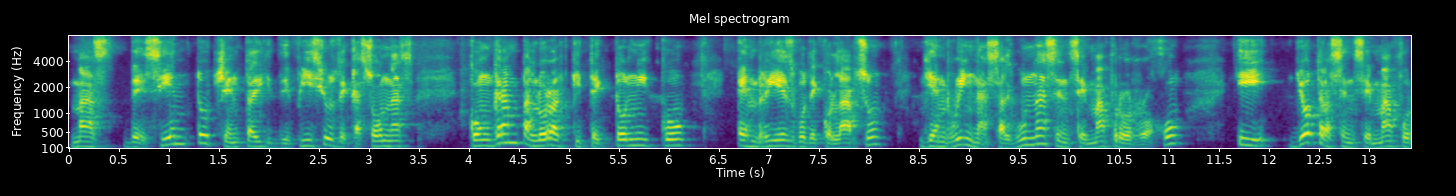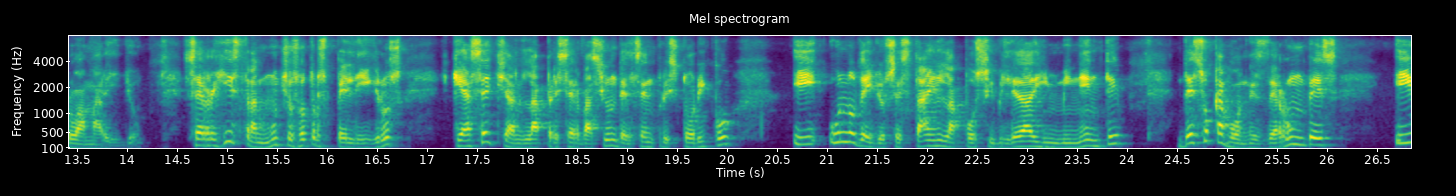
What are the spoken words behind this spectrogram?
más de 180 edificios de casonas con gran valor arquitectónico en riesgo de colapso y en ruinas, algunas en semáforo rojo y, otras en semáforo amarillo. Se registran muchos otros peligros que acechan la preservación del centro histórico y uno de ellos está en la posibilidad inminente de socavones, derrumbes y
